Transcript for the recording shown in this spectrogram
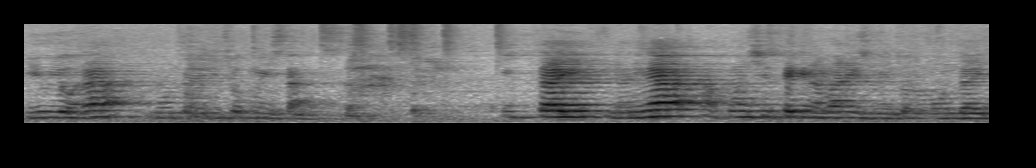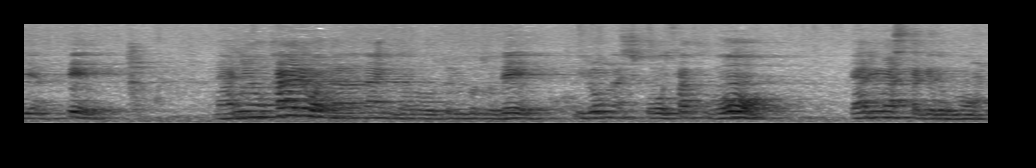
というような問題に直面したんです。一体何が本質的なマネジメントの問題であって何を変えればならないんだろうということでいろんな試行錯誤をやりましたけども、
